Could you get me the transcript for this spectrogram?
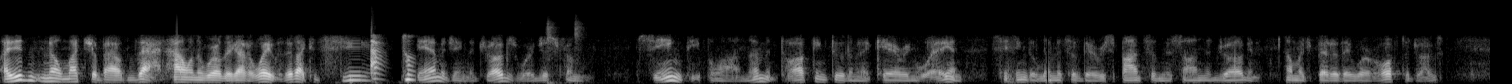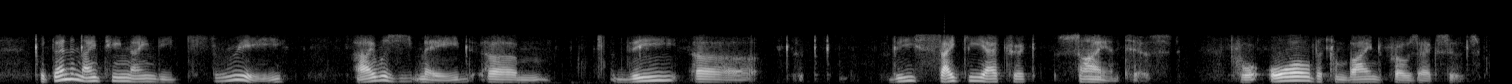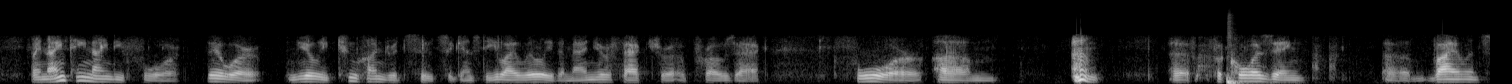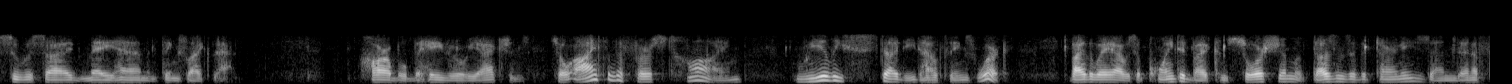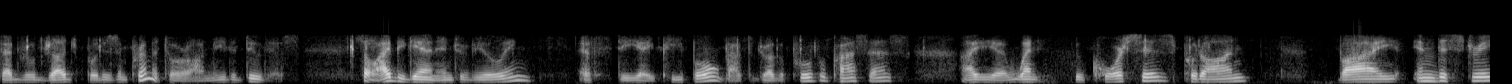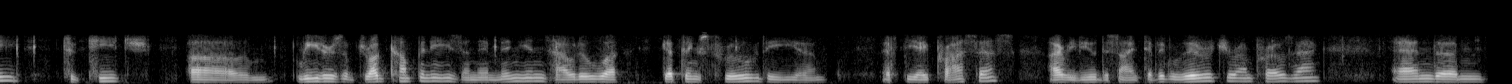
I didn't know much about that, how in the world they got away with it. I could see how damaging the drugs were just from seeing people on them and talking to them in a caring way and seeing the limits of their responsiveness on the drug and how much better they were off the drugs. But then in 1993, I was made um, the uh, the psychiatric scientist for all the combined Prozac suits. By 1994, there were nearly 200 suits against Eli Lilly, the manufacturer of Prozac, for um, uh, for causing uh, violence, suicide, mayhem, and things like that. Horrible behavioral reactions. So I, for the first time, really studied how things work. By the way, I was appointed by a consortium of dozens of attorneys, and then a federal judge put his imprimatur on me to do this. So I began interviewing FDA people about the drug approval process. I uh, went through courses put on by industry to teach um, leaders of drug companies and their minions how to uh, get things through the um, FDA process. I reviewed the scientific literature on Prozac, and um,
